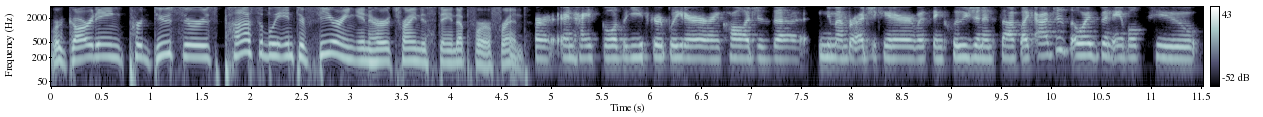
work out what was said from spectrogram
regarding producers possibly interfering in her trying to stand up for a friend. In high school as a youth group leader, in college as a new member educator with inclusion and stuff. Like I've just always been able to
